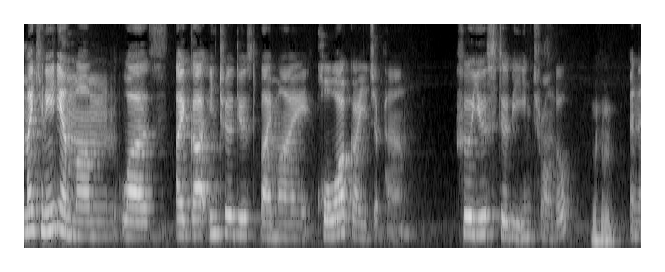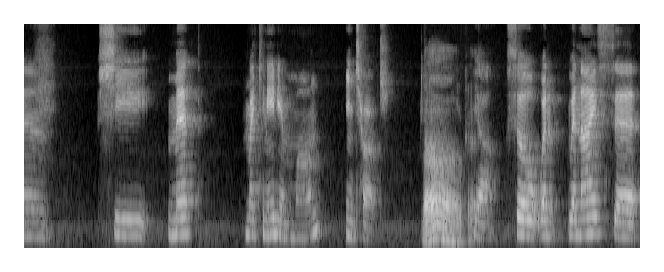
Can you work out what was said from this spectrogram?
My Canadian mom was I got introduced by my coworker in Japan, who used to be in Toronto, hmm and then she met my Canadian mom in church. Ah, okay. Yeah. So when when I said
